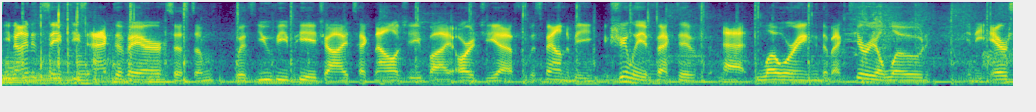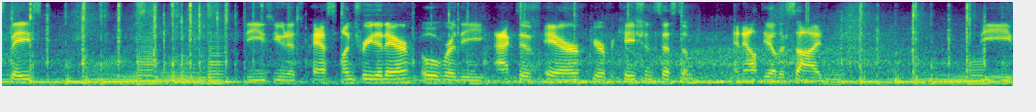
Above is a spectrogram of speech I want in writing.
United Safety's Active Air system with UV PHI technology by RGF was found to be extremely effective at lowering the bacterial load in the airspace. These units pass untreated air over the active air purification system and out the other side The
